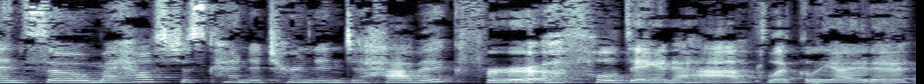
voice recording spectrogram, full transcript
And so my house just kind of turned into havoc for a full day and a half. Luckily, I had a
